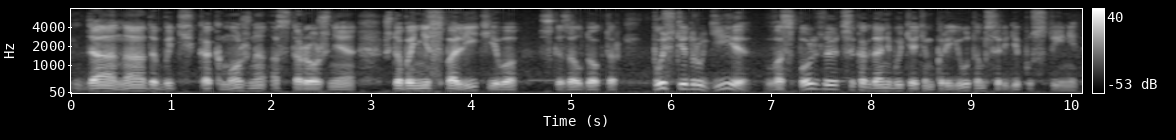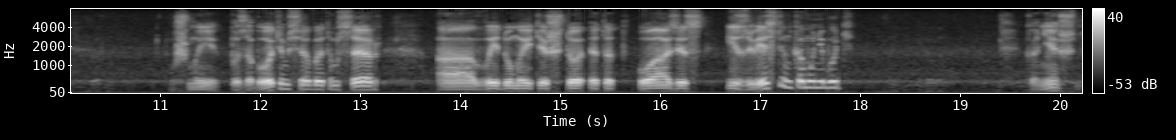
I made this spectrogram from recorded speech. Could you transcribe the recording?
«Да, надо быть как можно осторожнее, чтобы не спалить его», — сказал доктор. «Пусть и другие воспользуются когда-нибудь этим приютом среди пустыни». Уж мы позаботимся об этом, сэр. А вы думаете, что этот оазис известен кому-нибудь? Конечно.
